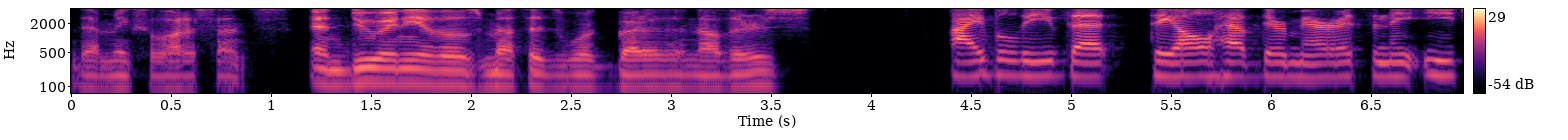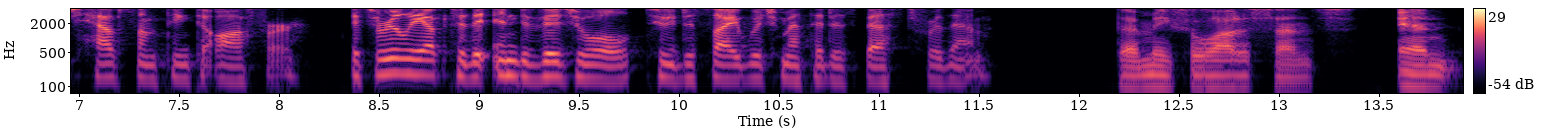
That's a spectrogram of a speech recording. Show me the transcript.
That makes a lot of sense. And do any of those methods work better than others? I believe that they all have their merits and they each have something to offer. It's really up to the individual to decide which method is best for them. That makes a lot of sense. And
